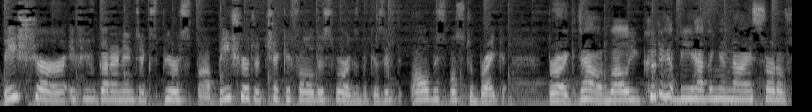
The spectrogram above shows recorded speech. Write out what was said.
be sure, if you've got an Intex PureSpa, be sure to check if all this works, because if all this was to break break down, well, you could have, be having a nice sort of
